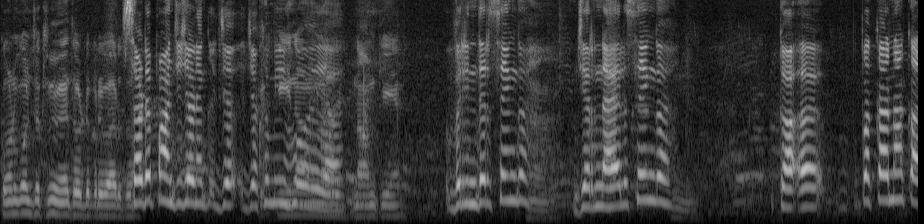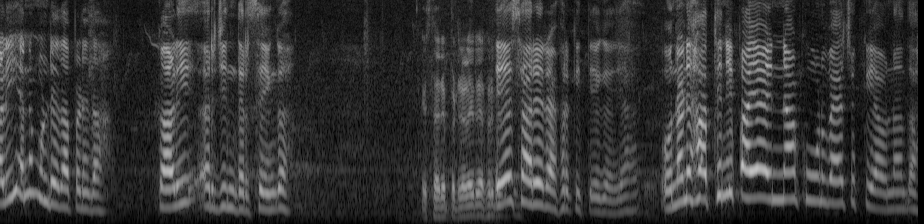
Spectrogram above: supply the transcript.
ਕੌਣ ਕੌਣ ਜ਼ਖਮੀ ਹੋਏ ਤੁਹਾਡੇ ਪਰਿਵਾਰ ਤੋਂ? ਸਾਡੇ ਪੰਜ ਜਣੇ ਜ- ਜ਼ਖਮੀ ਹੋਏ ਆ। ਨਾਮ ਕੀ ਹੈ? ਵਰਿੰਦਰ ਸਿੰਘ ਜਰਨੈਲ ਸਿੰਘ ਕਾ- ਅ, ਪੱਕਾ ਨਾਂ ਕਾਲੀ ਹੈ ਨਾ ਮੁੰਡੇ ਦਾ ਆਪਣੇ ਦਾ? ਕਾਲੀ ਅਰਜਿੰਦਰ ਸਿੰਘ। ਇਹ ਸਾਰੇ ਪਟਿਆਲੇ ਰੈਫਰ ਇਹ ਸਾਰੇ ਰੈਫਰ ਕੀਤੇ ਗਏ ਆ। ਉਹਨਾਂ ਨੇ ਹੱਥ ਨਹੀਂ ਪਾਇਆ ਇੰਨਾ ਖੂਨ ਵਹਿ ਚੁੱਕਿਆ ਉਹਨਾਂ ਦਾ।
